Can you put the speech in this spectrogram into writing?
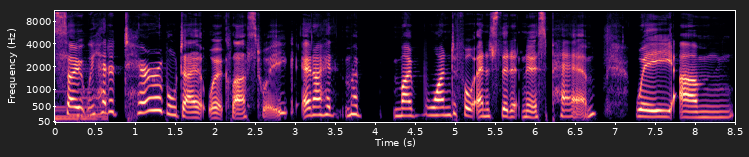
So we had a terrible day at work last week, and I had my my wonderful anaesthetic nurse Pam. We um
